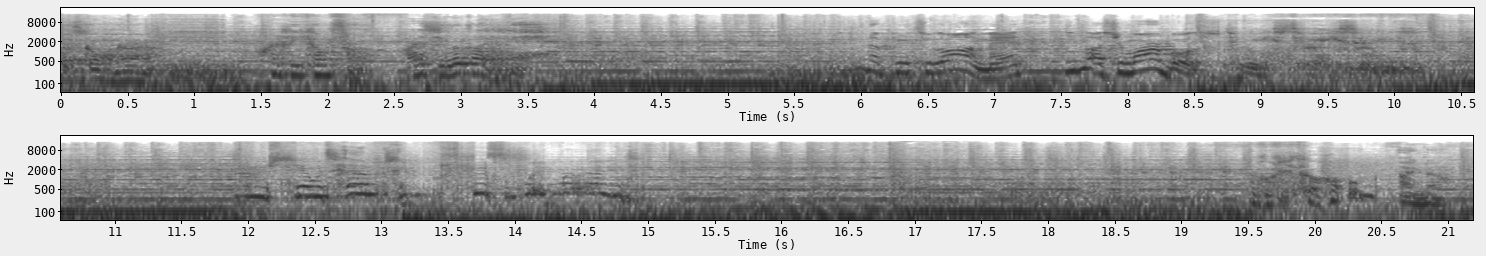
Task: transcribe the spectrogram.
What's going on? Where did he come from? Why does he look like me? You've been up here too long, man. You've lost your marbles. Two weeks, two weeks, two weeks. I don't understand what's happening. This is my mind. I want to go home. I know.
